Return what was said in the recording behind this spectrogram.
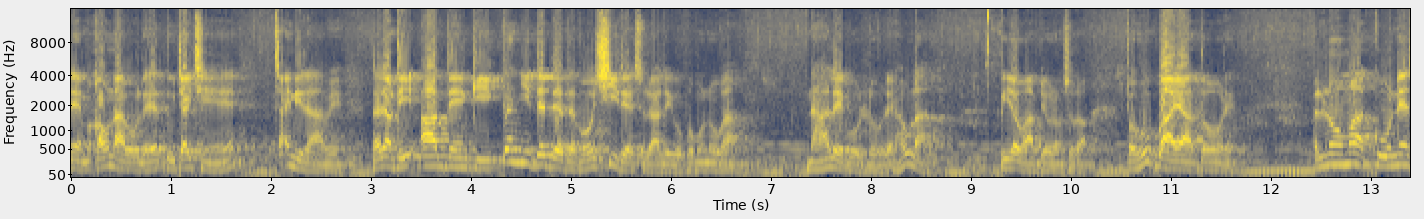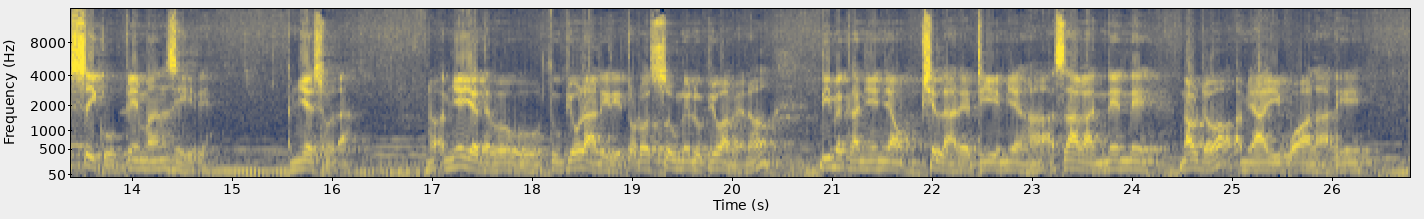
နဲ့မကောင်းတာကိုလည်းသူကြိုက်ချင်ကြိုက်နေတာပဲဒါကြောင့်ဒီအာသင်္ကီကန့်ညစ်တတ်တဲ့သဘောရှိတယ်ဆိုတာလေးကိုဘုံဘုံတို့ကနားလည်ဖို့လိုတယ်ဟုတ်လားပြီးတော့မှပြောတော့ဆိုတော့ဘဟုပါယသောတဲ့အလွန်မှကိုယ်နဲ့စိတ်ကိုပင်ပန်းစေတယ်အမျက်ဆိုတာ နော်အမျက်ရဲ့သဘောကိုသူပြောတာလေးတွေတော်တော်စုံတယ်လို့ပြောရမယ်နော်ဒီမခံခြင်းကြောင့်ဖြစ်လာတဲ့ဒီအမျက်ဟာအစကနည်းနည်းနောက်တော့အများကြီးပွားလာတယ်တ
